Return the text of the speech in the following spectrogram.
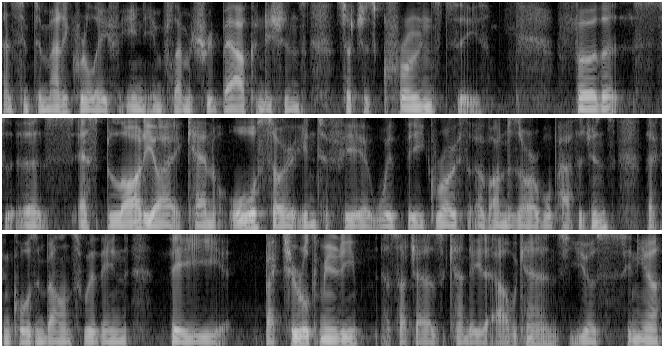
and symptomatic relief in inflammatory bowel conditions such as Crohn's disease. Further, uh, can also interfere with the growth of undesirable pathogens that can cause imbalance within the bacterial community, uh, such as Candida albicans, Yersinia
